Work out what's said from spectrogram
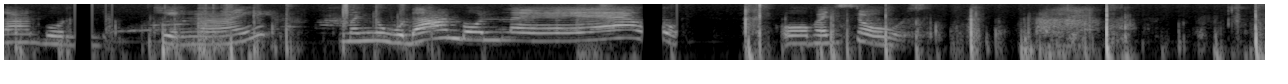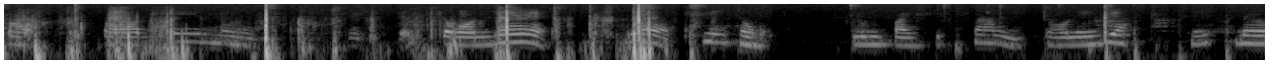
ด้านบน เห็นไหม มันอยู่ด้านบนแล้ว โอเพนโซสตอนตอนที่หนึ่งตอนแรกแรกที่ ส่งลงไปคลิปสั้นตอนนี้อยากนิดนึ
